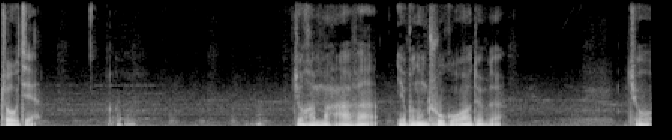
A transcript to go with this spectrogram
骤减，就很麻烦，也不能出国，对不对？就，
